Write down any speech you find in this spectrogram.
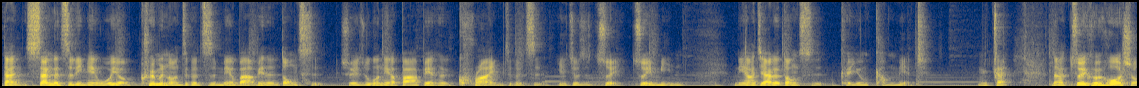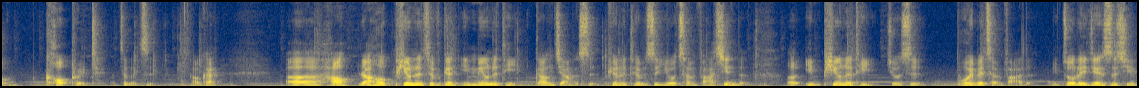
但三个字里面我有 criminal 这个字没有办法变成动词，所以如果你要把它变成 crime 这个字，也就是罪罪名，你要加个动词可以用 commit OK，。那罪魁祸首 “corporate” 这个字，OK。呃，好，然后 punitive 跟 immunity 刚讲的是 punitive 是有惩罚性的，而 impunity 就是不会被惩罚的。你做了一件事情，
